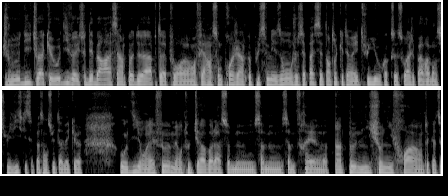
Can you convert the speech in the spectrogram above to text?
je me dis, tu vois, que Audi veuille se débarrasser un peu de Apt pour euh, en faire son projet un peu plus maison. Je sais pas si c'est un truc qui était dans les tuyaux ou quoi que ce soit. J'ai pas vraiment suivi ce qui s'est passé ensuite avec euh, Audi en FE, mais en tout cas, voilà, ça me, ça me, ça me ferait euh, un peu ni chaud ni froid en tout cas de ce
